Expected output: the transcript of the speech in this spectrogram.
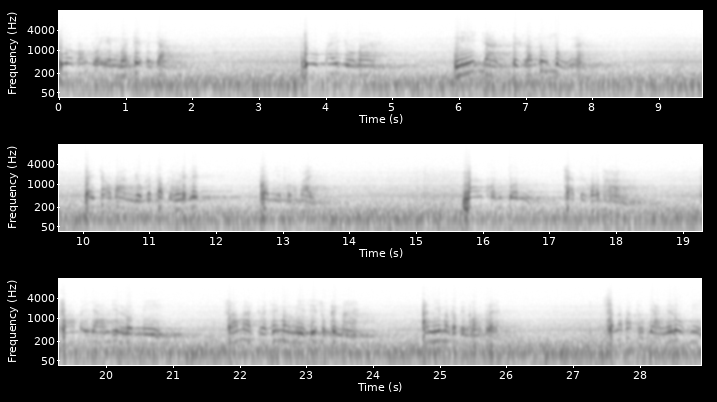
ตัวของตัวเองเหมือนเทพเจ้า ดูไปอยู่มาหนีจากตึกหลังสูงสูงๆนะ ไปเช่าบ้านอยู่กระต๊อบหลังเล็ก ๆ ก็มีถมไป บางคนจนแทบจะขอทานความพยายามดิ้นรนมี สามารถเกิดให้มั่งมีสีสุขขึ้นมา อันนี้มันก็เป็นของแปลกสารพัดทุกอย่างในโลกนี้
